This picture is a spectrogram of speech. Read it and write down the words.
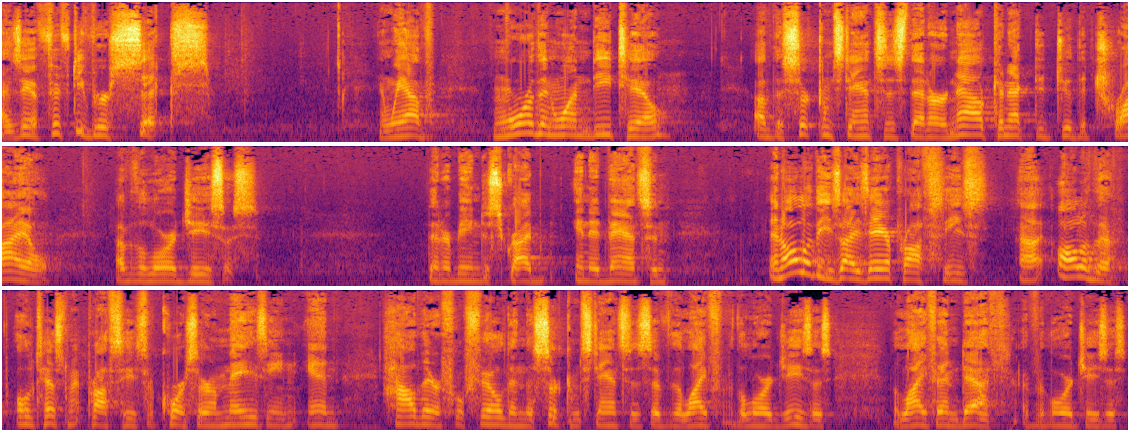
Isaiah 50, verse 6. And we have more than one detail of the circumstances that are now connected to the trial of the Lord Jesus that are being described in advance. And, and all of these Isaiah prophecies, uh, all of the Old Testament prophecies, of course, are amazing in how they're fulfilled in the circumstances of the life of the Lord Jesus, the life and death of the Lord Jesus.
